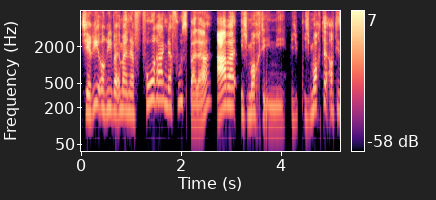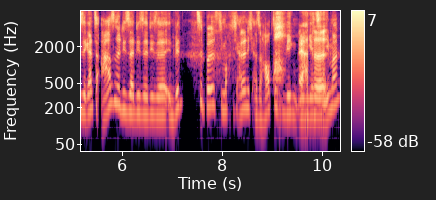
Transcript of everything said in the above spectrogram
Thierry Henry war immer ein hervorragender Fußballer, aber ich mochte ihn nie. Ich, ich mochte auch diese ganze Arsenal, diese, diese, diese Invincibles, die mochte ich alle nicht. Also hauptsächlich Oh, wegen, wegen hatte- Jens Lehmann.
